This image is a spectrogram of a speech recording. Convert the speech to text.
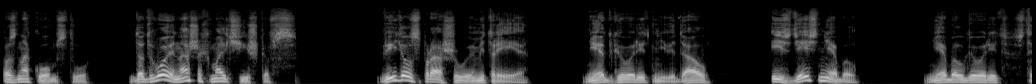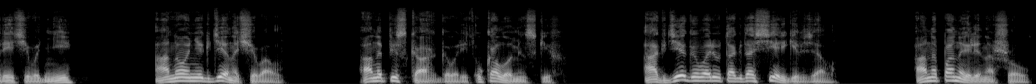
по знакомству. Да двое наших мальчишков-с. «Видел?» — спрашиваю Митрея. «Нет», — говорит, — «не видал». «И здесь не был?» «Не был», — говорит, — «с третьего дни». «Оно нигде ночевал». «А на песках», — говорит, — «у Коломенских». «А где, — говорю, — тогда серьги взял?» «А на панели нашел».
